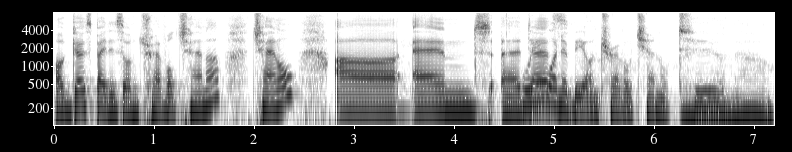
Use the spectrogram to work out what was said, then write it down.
Oh, Ghostbait is on Travel Channel. channel. Uh, and uh, We want to be on Travel Channel too. I know.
